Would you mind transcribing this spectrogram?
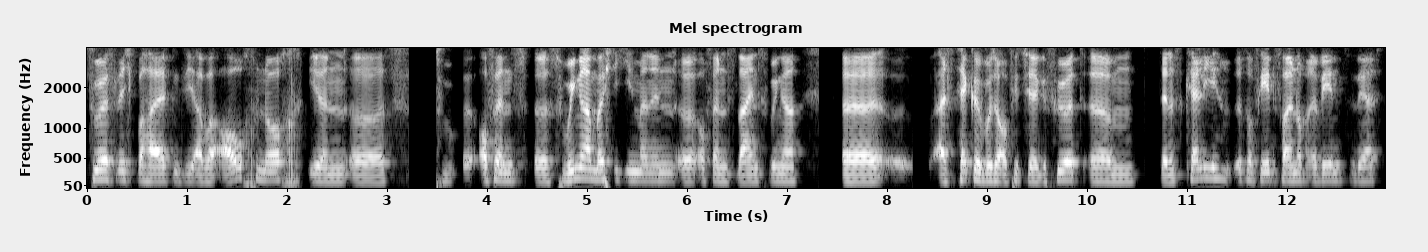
zusätzlich behalten sie aber auch noch ihren äh, äh, Swinger, möchte ich ihn mal nennen, äh, Offense Line Swinger. Äh, als Tackle wird er offiziell geführt. Ähm, Dennis Kelly ist auf jeden Fall noch erwähnenswert.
